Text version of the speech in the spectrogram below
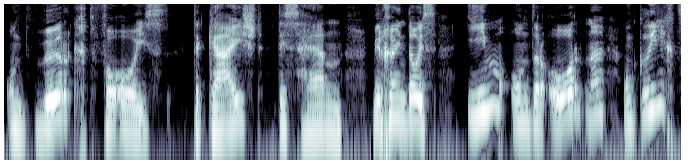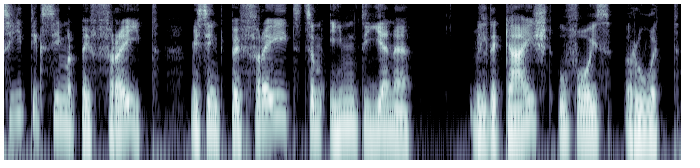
und wirkt von uns. Der Geist des Herrn. Wir können uns ihm unterordnen und gleichzeitig sind wir befreit. Wir sind befreit zum ihm dienen, weil der Geist auf uns ruht.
